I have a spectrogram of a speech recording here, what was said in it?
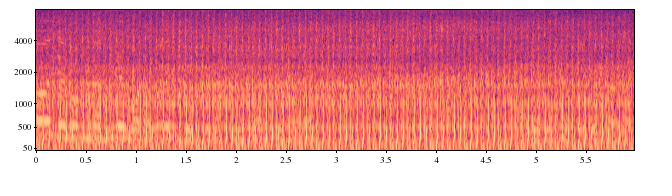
ওই যে বন্ধুরা দূরে বর্ডার ওই যে দেখতে পাচ্ছেন এটা হচ্ছে border। আর এই যে পেঁপের বাগান।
